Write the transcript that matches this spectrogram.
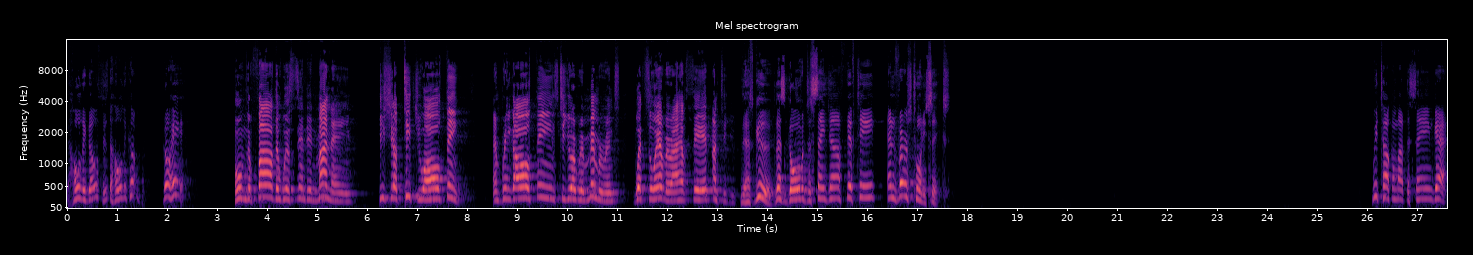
The Holy Ghost is the Holy Comforter. Go ahead. whom the Father will send in my name, he shall teach you all things and bring all things to your remembrance whatsoever I have said unto you. That's good. Let's go over to St. John 15 and verse 26. We're talking about the same guy.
